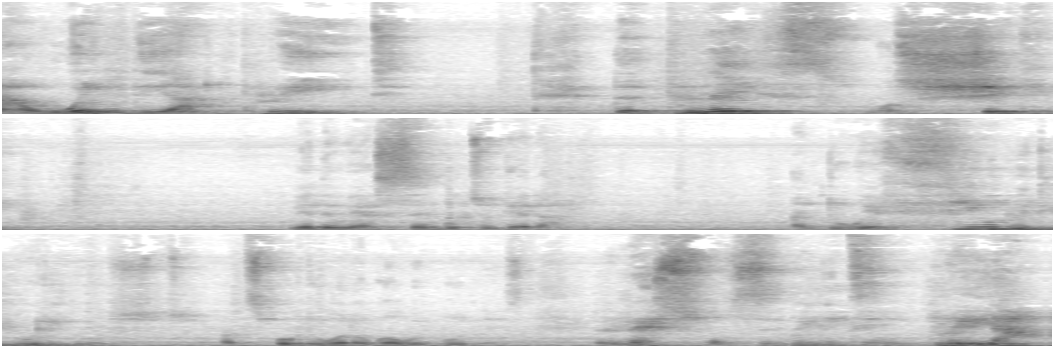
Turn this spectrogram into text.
And when they had prayed, the place was shaking where they were assembled together and they were filled with the Holy Ghost and spoke the word of God with boldness. Responsibility in prayer.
